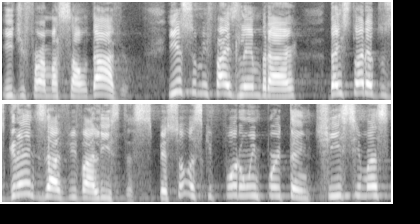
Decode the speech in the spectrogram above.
e de forma saudável. Isso me faz lembrar da história dos grandes avivalistas, pessoas que foram importantíssimas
